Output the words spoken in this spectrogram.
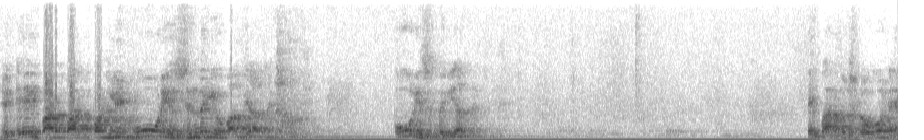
جو ایک بار بات پڑھ لی، پوری زندگی وہ بات یاد رہی پوری زندگی یاد رہی ایک بار کچھ لوگوں نے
